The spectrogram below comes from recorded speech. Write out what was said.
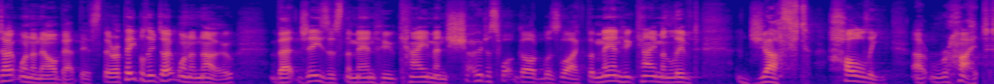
don't want to know about this. There are people who don't want to know that Jesus, the man who came and showed us what God was like, the man who came and lived just, holy, uh, right,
